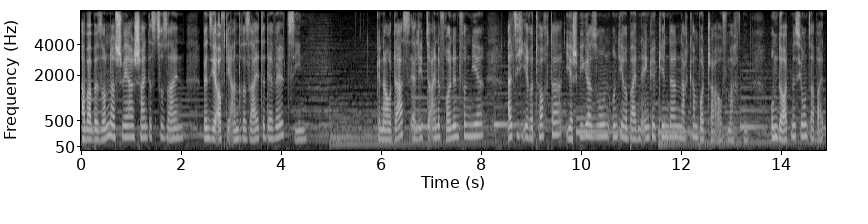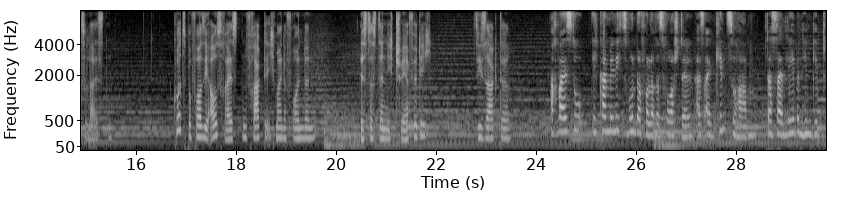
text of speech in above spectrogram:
Aber besonders schwer scheint es zu sein, wenn sie auf die andere Seite der Welt ziehen. Genau das erlebte eine Freundin von mir, als sich ihre Tochter, ihr Schwiegersohn und ihre beiden Enkelkinder nach Kambodscha aufmachten, um dort Missionsarbeit zu leisten. Kurz bevor sie ausreisten, fragte ich meine Freundin, ist das denn nicht schwer für dich? Sie sagte, Ach weißt du, ich kann mir nichts Wundervolleres vorstellen, als ein Kind zu haben, das sein Leben hingibt,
